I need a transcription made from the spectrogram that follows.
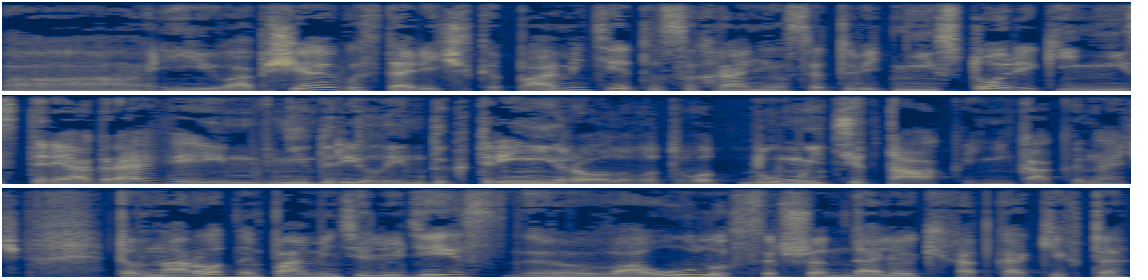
А, и вообще в исторической памяти это сохранилось. Это ведь не историки, не историография им внедрила, индоктринировала. Вот, вот думайте так и никак иначе. Это в народной памяти людей э, в аулах, совершенно далеких от каких-то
